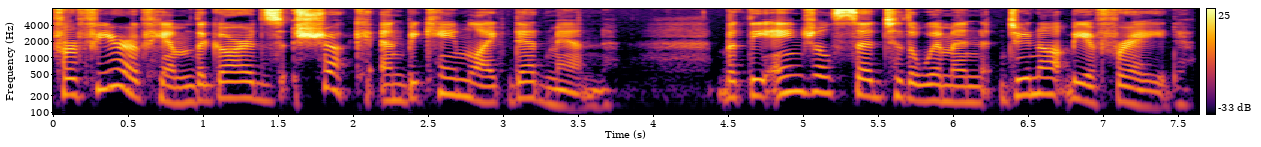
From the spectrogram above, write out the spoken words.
For fear of him, the guards shook and became like dead men. But the angel said to the women, Do not be afraid.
